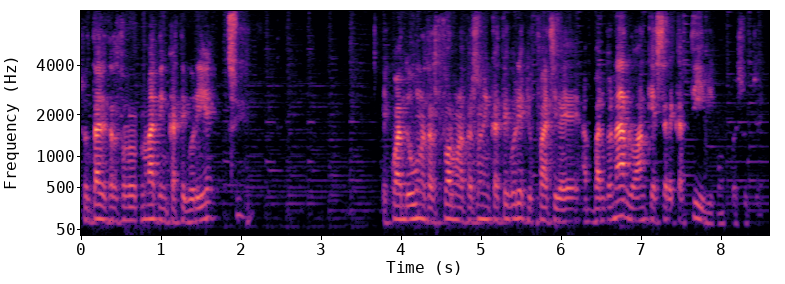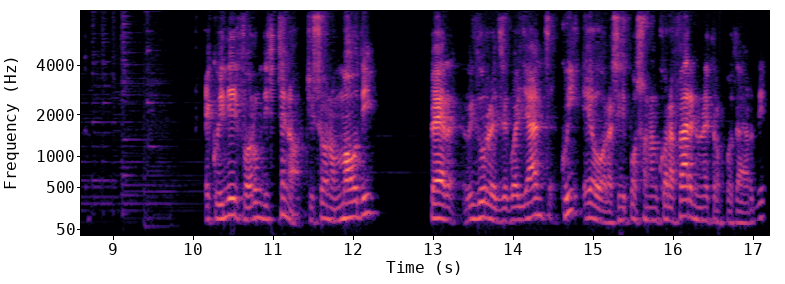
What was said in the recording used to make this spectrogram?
sono state trasformate in categorie. Sì e quando uno trasforma una persona in categoria è più facile abbandonarlo, anche essere cattivi con quel soggetto. E quindi il forum dice no, ci sono modi per ridurre le diseguaglianze qui e ora, si possono ancora fare, non è troppo tardi,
